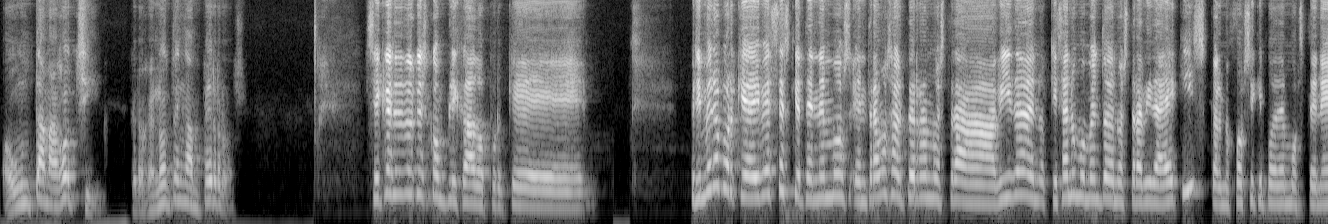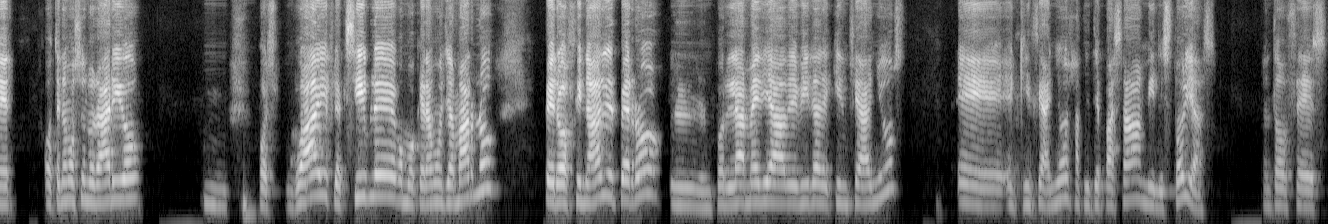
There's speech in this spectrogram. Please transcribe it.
o un tamagotchi, pero que no tengan perros. Sí que es que es complicado porque Primero porque hay veces que tenemos, entramos al perro en nuestra vida, quizá en un momento de nuestra vida X, que a lo mejor sí que podemos tener, o tenemos un horario, mm, pues guay, flexible, como queramos llamarlo, pero al final el perro, mm, por la media de vida de 15 años, eh, en 15 años a ti te pasa mil historias. Entonces,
